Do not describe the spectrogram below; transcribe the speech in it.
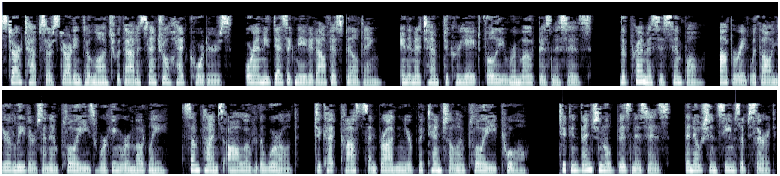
Startups are starting to launch without a central headquarters, or any designated office building, in an attempt to create fully remote businesses. The premise is simple operate with all your leaders and employees working remotely, sometimes all over the world, to cut costs and broaden your potential employee pool. To conventional businesses, the notion seems absurd,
